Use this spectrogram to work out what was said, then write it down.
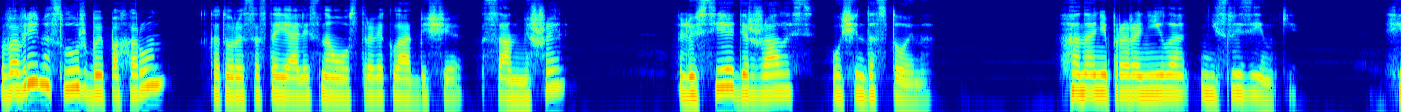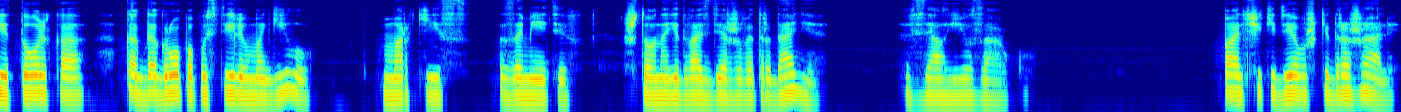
Во время службы похорон, которые состоялись на острове кладбище Сан-Мишель, Люсия держалась очень достойно. Она не проронила ни слезинки. И только, когда гроб опустили в могилу, маркиз заметив, что она едва сдерживает рыдание, взял ее за руку. Пальчики девушки дрожали.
